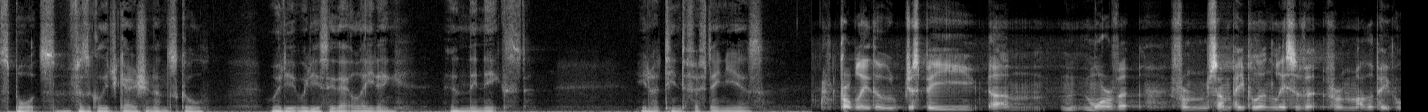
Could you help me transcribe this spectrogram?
sports, physical education in school? Where do you, where do you see that leading in the next you know, 10 to 15 years? Probably there'll just be um, more of it from some people and less of it from other people.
